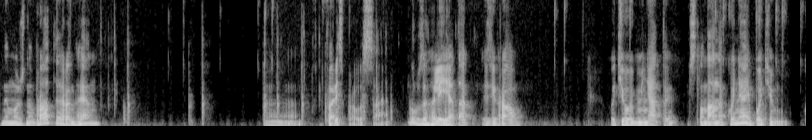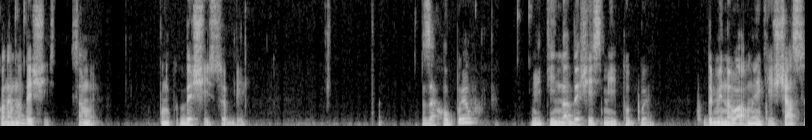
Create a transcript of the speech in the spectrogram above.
Не можна брати, рентген. Е, Ферзь провисає. Ну, взагалі, я так зіграв. Хотів обміняти слона на коня і потім конем на d6. Саме пункт d6 собі. Захопив. І кінь на d6 мій тут би домінував. Ну, якийсь час,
